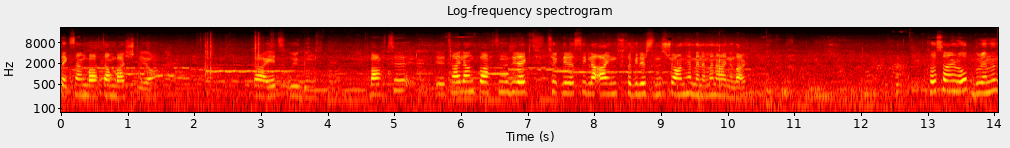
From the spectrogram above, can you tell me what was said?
80 bahttan başlıyor. Gayet uygun. Bahtı, e, Tayland bahtını direkt Türk lirasıyla aynı tutabilirsiniz. Şu an hemen hemen aynılar. Koh San Road buranın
